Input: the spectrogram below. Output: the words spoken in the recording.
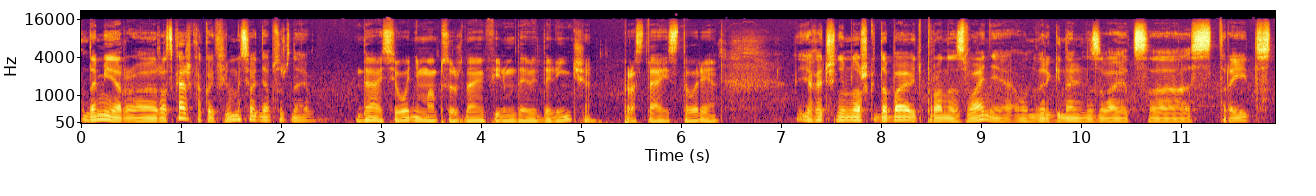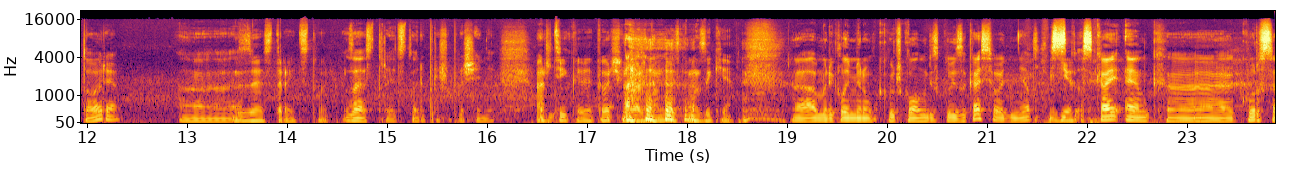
Дамир, э, расскажешь, какой фильм мы сегодня обсуждаем? Да, сегодня мы обсуждаем фильм Дэвида Линча «Простая история». Я хочу немножко добавить про название. Он в оригинале называется Straight Story. Э, The Straight Story. The Straight Story, прошу прощения. Артикль, это очень важно в английском языке. А мы рекламируем какую школу английского языка сегодня, нет? Нет. Skyeng, э, курсы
